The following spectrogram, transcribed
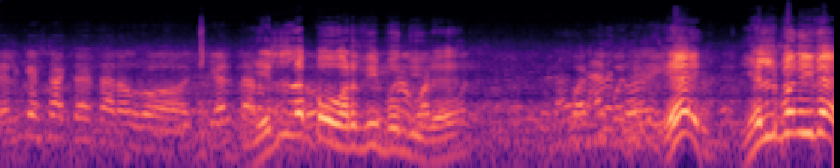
ಟೆಲಿಕಾಸ್ಟ್ ಆಗ್ತಾ ಇದ್ದಾರೆ ಅವರು ಕೇಳ್ತಾರೆ ಎಲ್ಲಪ್ಪ ವರದಿ ಬಂದಿದೆ? ಏ ಏಯ್ ಎಲ್ಲಿ ಬಂದಿದೆ?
